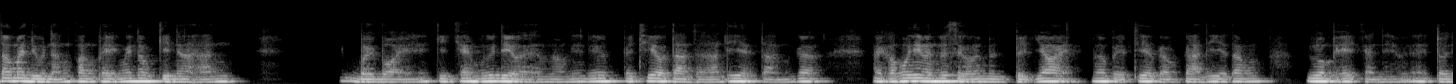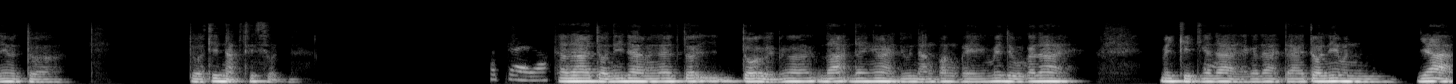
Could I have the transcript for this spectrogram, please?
ต้องไม่ดูหนังฟังเพลงไม่ต้องกินอาหาร บ่อยๆ กินแค่มื้อเดียวอะไรทำนองนี้หรือไปเที่ยวตามสถานที่ต่างๆ มันก็ ไอ้เขาพวกนี้มันรู้สึกว่ามันเป็นปีกย่อยเมื่อเปรียบเทียบกับการที่จะต้องร่วมเพศกันเนี่ยตัวนี้มันตัวตัวที่หนักที่สุด เข้าใจแล้วถ้าได้ตัวนี้ได้มันได้ตัวตัวอื่นมันก็ละได้ง่าย ดูหนังฟังเพลงไม่ดูก็ได้ ไม่กินก็ได้ก็ได้ แต่ตัวนี้มันยาก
